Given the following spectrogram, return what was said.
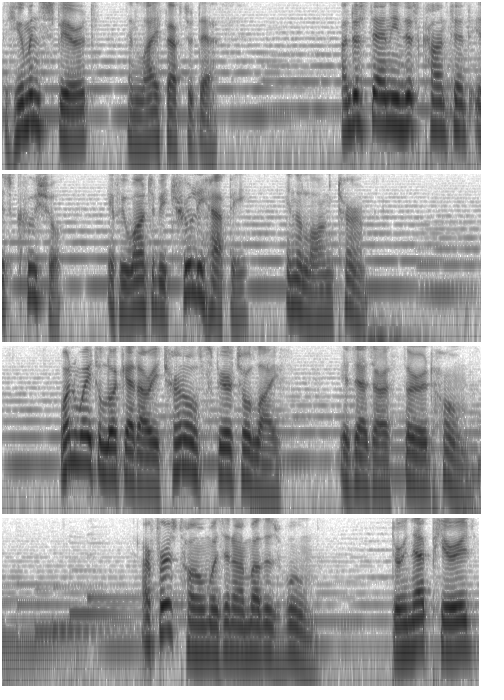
the human spirit and life after death. Understanding this content is crucial if we want to be truly happy in the long term. One way to look at our eternal spiritual life is as our third home. Our first home was in our mother's womb. During that period,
